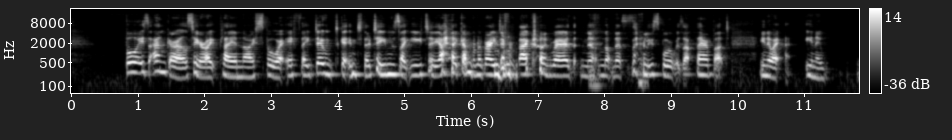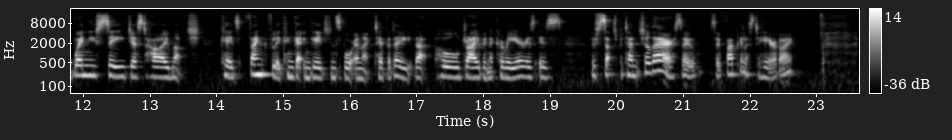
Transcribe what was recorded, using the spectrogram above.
boys and girls who are out playing now sport if they don't get into their teams like you two. I come from a very different background where not, not necessarily sport was up there, but you know, I, you know, when you see just how much kids thankfully can get engaged in sport and activity. That whole driving a career is is there's such potential there. So so fabulous to hear about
